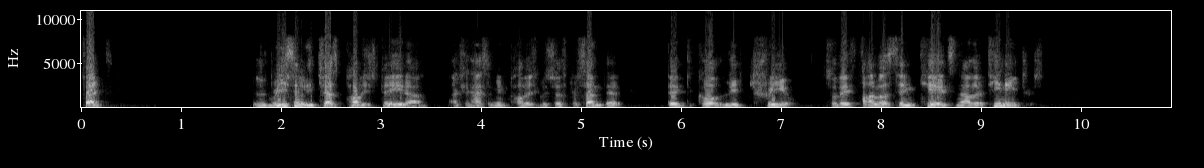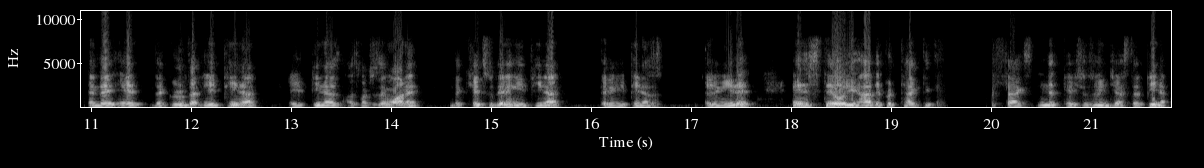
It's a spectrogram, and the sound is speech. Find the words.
effect. Recently, just published data, actually hasn't been published, was just presented, they call it LEAP Trio. So they follow the same kids, now they're teenagers. And they ate, the group that ate peanut, ate peanuts as much as they wanted. The kids who didn't eat peanut, didn't eat peanuts, didn't eat it. And still you had the protective effects in the patients who ingested peanut.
